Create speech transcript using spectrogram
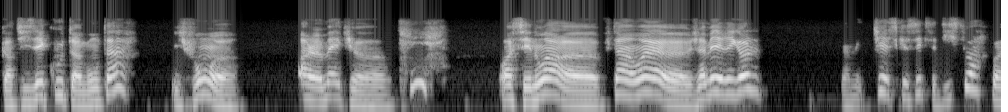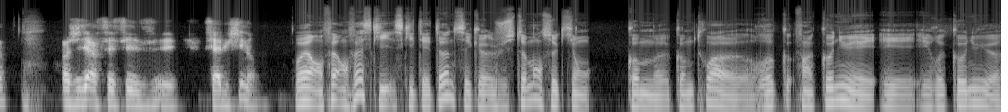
quand ils écoutent un Gontard, ils font Oh le mec, pff, oh, c'est noir, euh, putain, ouais, euh, jamais il rigole. Non mais qu'est-ce que c'est que cette histoire, quoi? Enfin, je veux dire, c'est c'est c'est c'est hallucinant. Ouais, en fait, en fait ce qui, ce qui t'étonne, c'est que justement ceux qui ont, comme, comme toi, euh, enfin, connu et, et- et reconnu euh,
